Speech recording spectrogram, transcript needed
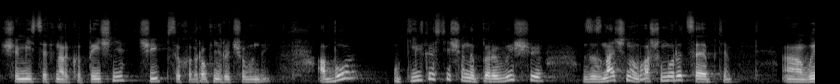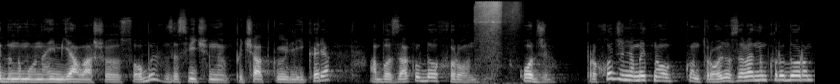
що містять наркотичні чи психотропні речовини, або у кількості, що не перевищує зазначено в вашому рецепті, виданому на ім'я вашої особи, засвідченою печаткою лікаря або закладу охорони. Отже, проходження митного контролю зеленим коридором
